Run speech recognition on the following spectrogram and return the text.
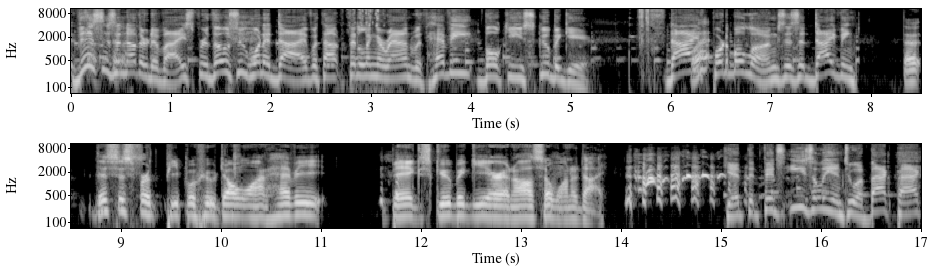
This is another device for those who want to dive without fiddling around with heavy, bulky scuba gear. Dive What? Portable Lungs is a diving The, this is for people who don't want heavy, big scuba gear and also want to die. kit that fits easily into a backpack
